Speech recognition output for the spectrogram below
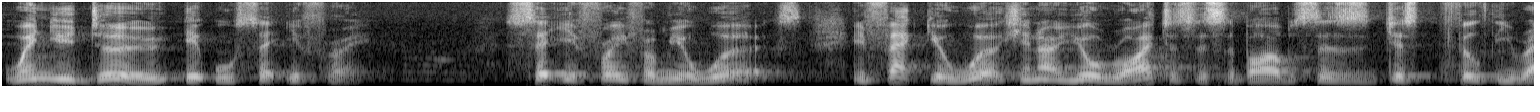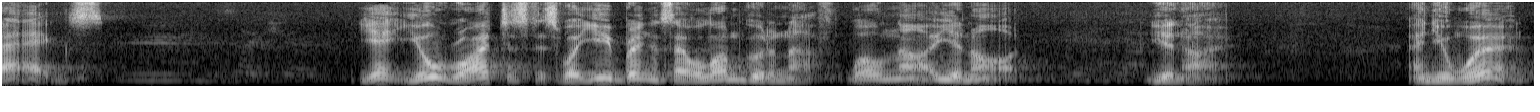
When you do, it will set you free. Set you free from your works. In fact, your works, you know, your righteousness, the Bible says, is just filthy rags. Yeah, your righteousness, what you bring and say, well, I'm good enough. Well, no, you're not. You know. And you weren't.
